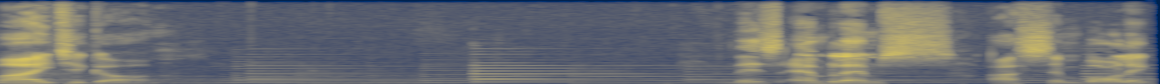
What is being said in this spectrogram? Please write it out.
Mighty God. These emblems are symbolic.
